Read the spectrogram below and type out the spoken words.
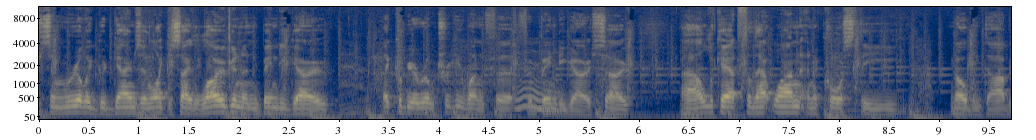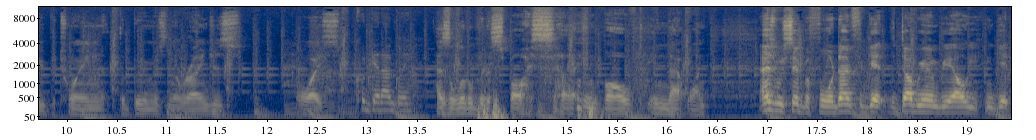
some really good games, and like you say, Logan and Bendigo, that could be a real tricky one for, for Bendigo. So uh, look out for that one, and of course the Melbourne Derby between the Boomers and the Rangers always Could get ugly. has a little bit of spice uh, involved in that one. As we said before, don't forget the WNBL. You can get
